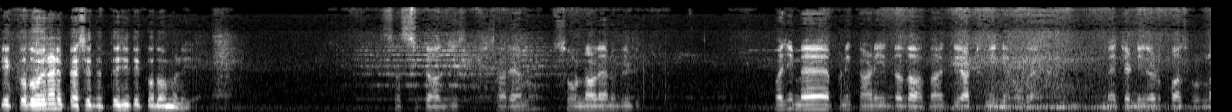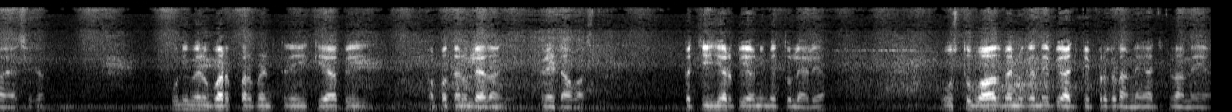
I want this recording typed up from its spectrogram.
ਕਿ ਕਦੋਂ ਇਹਨਾਂ ਨੇ ਪੈਸੇ ਦਿੱਤੇ ਸੀ ਤੇ ਕਦੋਂ ਮਿਲੇ ਆ। ਸਤਿ ਸ਼੍ਰੀ ਅਕਾਲ ਜੀ ਸਾਰਿਆਂ ਨੂੰ, ਸੁਣਨ ਵਾਲਿਆਂ ਨੂੰ ਵੀਡੀਓ ਭਾਜੀ ਮੈਂ ਆਪਣੀ ਕਹਾਣੀ ਇਦਾਂ ਦੱਸਦਾ ਕਿ 8 ਮਹੀਨੇ ਹੋ ਗਏ। ਮੈਂ ਚੰਡੀਗੜ੍ਹ ਪਾਸਪੋਰਟ ਲਾਇਆ ਸੀਗਾ। ਉਹਨੇ ਮੈਨੂੰ ਵਰਕ ਪਰਮਿਟ ਲਈ ਕਿਹਾ ਵੀ ਆਪਾਂ ਤੈਨੂੰ ਲੈ ਦਾਂਗੇ ਕੈਨੇਡਾ ਵਾਸਤੇ। 25000 ਰੁਪਏ ਉਹਨੇ ਮੇਰੇ ਤੋਂ ਲੈ ਲਿਆ। ਉਸ ਤੋਂ ਬਾਅਦ ਮੈਨੂੰ ਕਹਿੰਦੇ ਵੀ ਅੱਜ ਪੇਪਰ ਕਢਾਣੇ ਅੱਜ ਕਢਾਣੇ ਆ।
